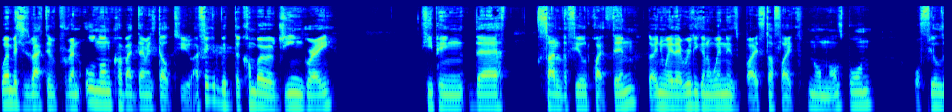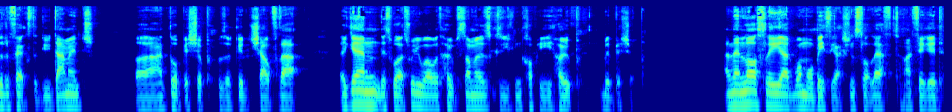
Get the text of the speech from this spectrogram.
When Bishop is active, prevent all non combat damage dealt to you. I figured with the combo of Jean Grey, keeping their side of the field quite thin, the only way they're really going to win is by stuff like Norman Osborn or fielded effects that do damage. Uh, I thought Bishop was a good shout for that. Again, this works really well with Hope Summers because you can copy Hope with Bishop. And then lastly, I had one more basic action slot left. I figured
